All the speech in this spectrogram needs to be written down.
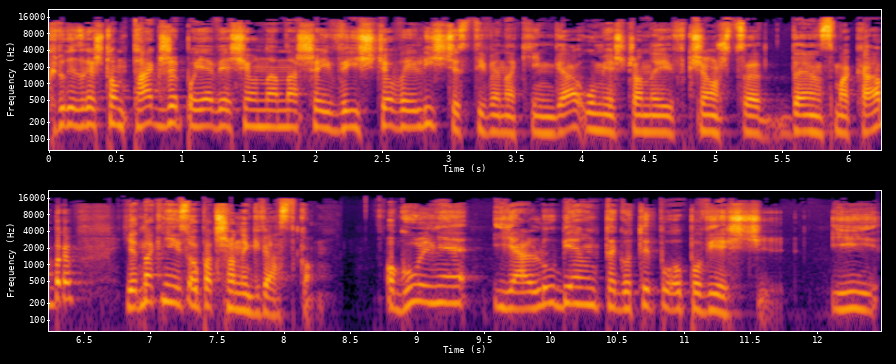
który zresztą także pojawia się na naszej wyjściowej liście Stephena Kinga, umieszczonej w książce Dance Macabre, jednak nie jest opatrzony gwiazdką. Ogólnie ja lubię tego typu opowieści. I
